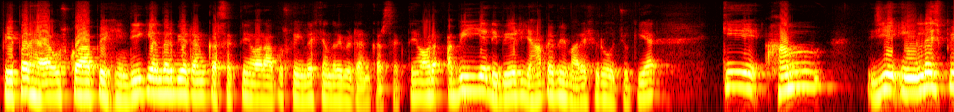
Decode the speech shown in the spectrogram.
پیپر ہے اس کو آپ ہندی کے اندر بھی اٹمپٹ کر سکتے ہیں اور آپ اس کو انگلش کے اندر بھی اٹمپٹ کر سکتے ہیں۔ اور ابھی یہ ڈبیٹ یہاں پہ بھی ہمارے شروع ہو چکی ہے کہ ہم یہ انگلش پہ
